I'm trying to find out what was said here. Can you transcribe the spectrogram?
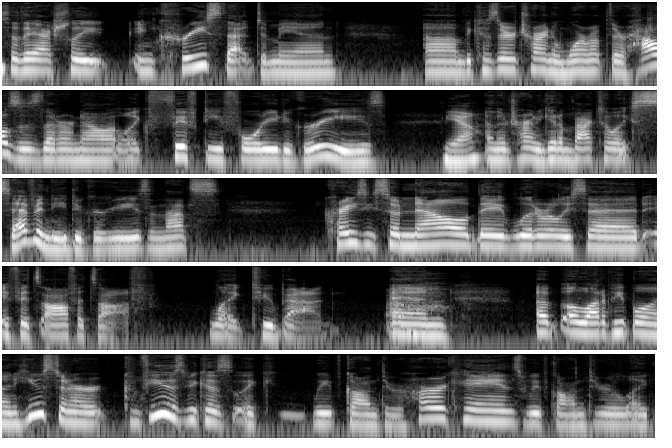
So they actually increase that demand um, because they're trying to warm up their houses that are now at like 50, 40 degrees Yeah. and they're trying to get them back to like 70 degrees and that's crazy so now they've literally said if it's off it's off like too bad and a, a lot of people in houston are confused because like we've gone through hurricanes we've gone through like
